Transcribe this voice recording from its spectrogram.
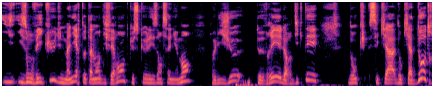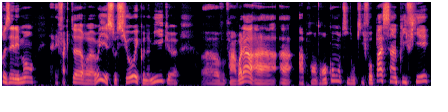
ils- ils ont vécu d'une manière totalement différente que ce que les enseignements religieux devraient leur dicter. Donc, c'est qu'il y a, donc il y a d'autres éléments, il y a des facteurs, euh, oui, sociaux, économiques, euh, euh, enfin voilà, à, à- à prendre en compte. Donc, il faut pas simplifier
